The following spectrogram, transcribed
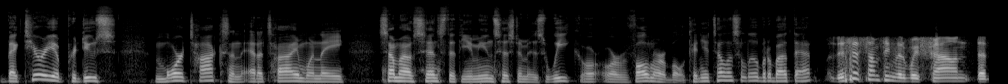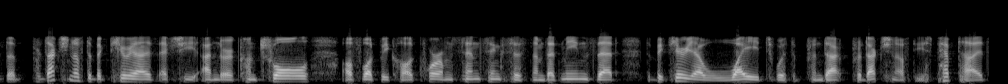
bacteria produce more toxin at a time when they somehow sense that the immune system is weak or, or vulnerable. Can you tell us a little bit about that? This is something that we found that the production of the bacteria is actually under control of what we call quorum sensing system. That means that the bacteria wait with the produ- production of these peptides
